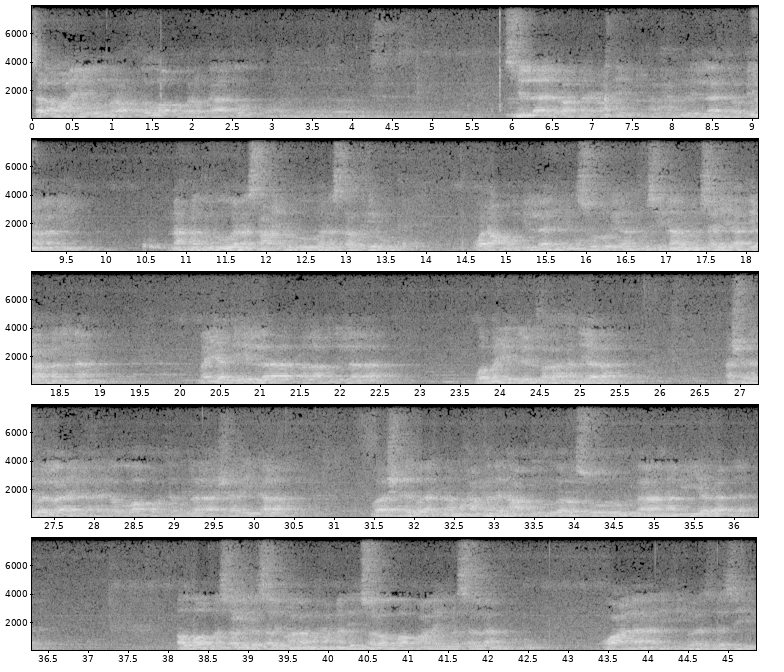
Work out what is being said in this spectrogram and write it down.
Assalamualaikum warahmatullahi wabarakatuh. Bismillahirrahmanirrahim. Alhamdulillahirabbil alamin. Nahmaduhu wa nasta'inuhu wa nastaghfiruh. Wa na'udzu billahi min shururi anfusina wa min sayyiati a'malina. May yahdihillahu fala mudilla lahu wa may yudlil fala hadiya lahu Asyhadu an la ilaha illallah wahdahu la syarika lah wa asyhadu anna Muhammadan abduhu wa rasuluh la nabiyya ba'da Allahumma salli wa sallim ala Muhammadin sallallahu alaihi wasallam wa ala alihi wa azwajihi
